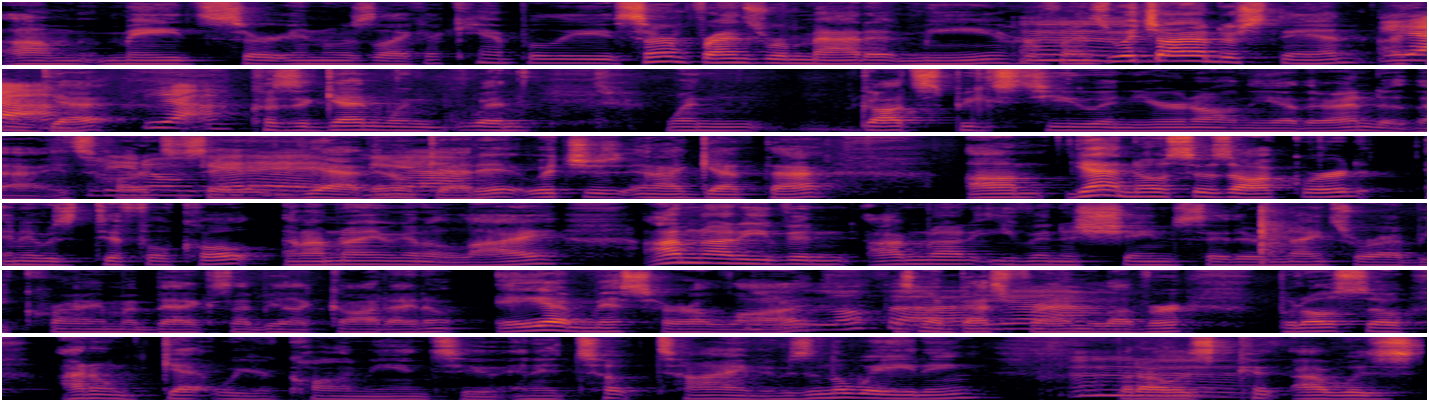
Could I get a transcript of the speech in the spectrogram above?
Um, made certain was like I can't believe certain friends were mad at me, her friends, which I understand. I Mm. Yeah. can get Yeah. because again, when when when God speaks to you and you're not on the other end of that, it's They hard to say. it. Yeah, they don't get it, which is and I get that. Um, yeah, no, so it was awkward and it was difficult, and I'm not even gonna lie. I'm not even I'm not even ashamed to say there are nights where I'd be crying in my bed because I'd be like, God, I don't. A, I miss her a lot. love That's my best friend, yeah. love her. But also, I don't get what you're calling me into, and it took time. It was in the waiting, but I was Mm. I was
